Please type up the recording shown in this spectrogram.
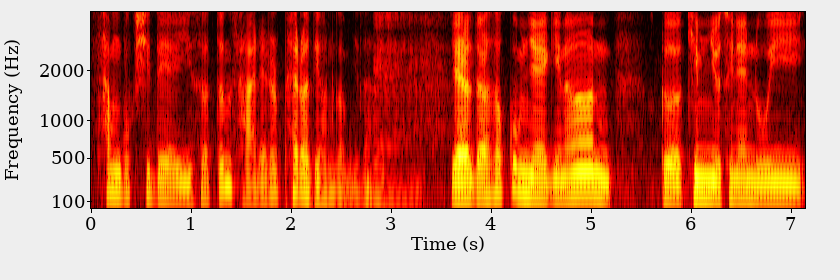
삼국 시대에 있었던 사례를 패러디한 겁니다. 네. 예를 들어서 꿈 얘기는 그 김유순의 누이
